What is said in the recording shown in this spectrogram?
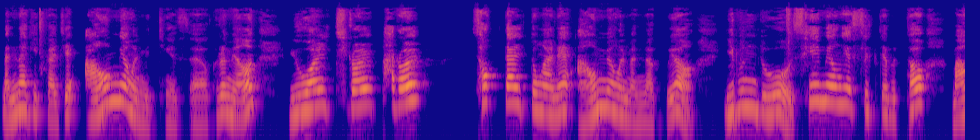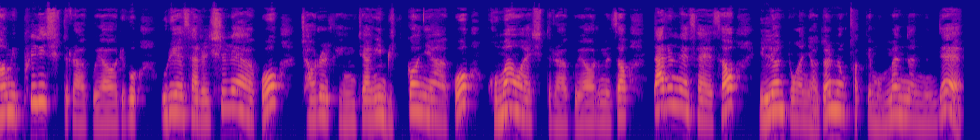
만나기까지 9명을 미팅했어요. 그러면 6월, 7월, 8월 석 달 동안에 9명을 만났고요. 이분도 3명 했을 때부터 마음이 풀리시더라고요. 그리고 우리 회사를 신뢰하고 저를 굉장히 믿거니 하고 고마워 하시더라고요. 그러면서 다른 회사에서 1년 동안 8명밖에 못 만났는데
